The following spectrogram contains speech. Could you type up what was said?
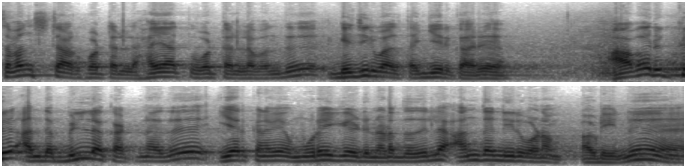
செவன் ஸ்டார் ஹோட்டலில் ஹயாத் ஹோட்டலில் வந்து கெஜ்ரிவால் தங்கியிருக்காரு. அவருக்கு அந்த பில்லை கட்டினது ஏற்கனவே முறைகேடு நடந்ததில்லை அந்த நிறுவனம் அப்படின்னு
